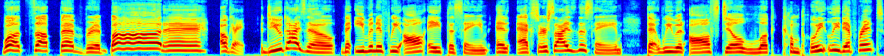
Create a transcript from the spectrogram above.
What's up, everybody? Okay, do you guys know that even if we all ate the same and exercised the same, that we would all still look completely different?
